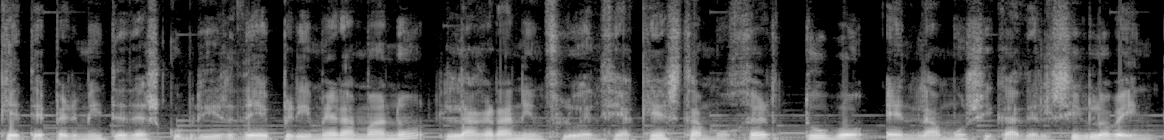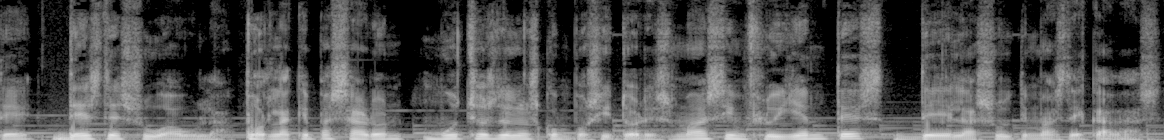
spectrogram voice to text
que te permite descubrir de primera mano la gran influencia que esta mujer tuvo en la música del siglo XX desde su aula, por la que pasaron muchos de los compositores más influyentes de las últimas décadas,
